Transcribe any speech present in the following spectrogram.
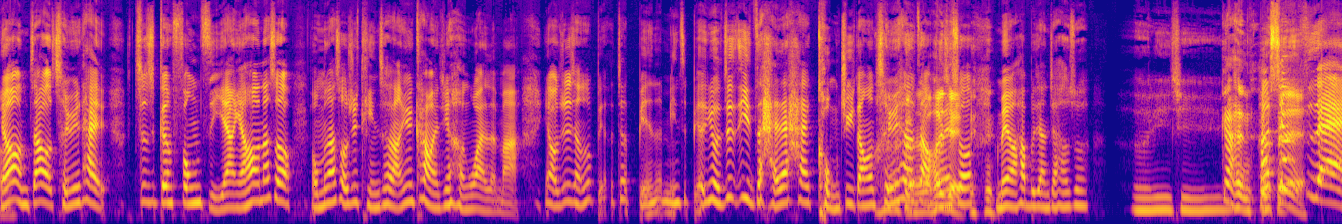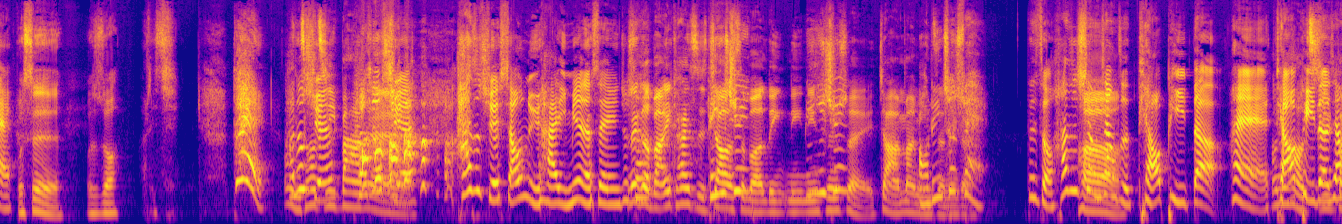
然后你知道陈玉泰就是跟疯子一样。然后那时候我们那时候去停车场，因为看完已经很晚了嘛。然后我就想说不要叫别人的名字，不要，因为我就一直还在害恐惧当中。陈玉他就在我旁边说 没有，他不这样叫，他说何立奇，干，他不是。这样子哎、不是，我是说何立奇，对，他就学，他就学，他是学小女孩里面的声音，就是那个吧，一开始叫什么林林林春水，叫阿曼名哦，林春水那种，他是像这样子调皮的，嘿，哦调皮的，像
